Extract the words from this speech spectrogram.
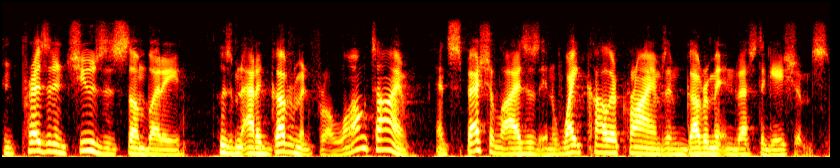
And President chooses somebody who's been out of government for a long time and specializes in white collar crimes and government investigations.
